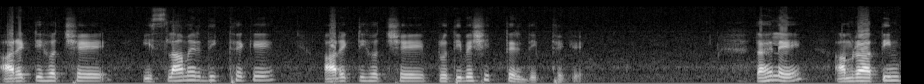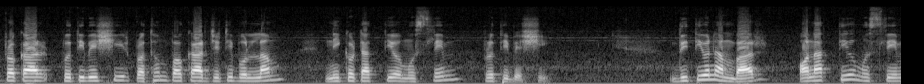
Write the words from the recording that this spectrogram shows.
আরেকটি হচ্ছে ইসলামের দিক থেকে, আরেকটি হচ্ছে প্রতিবেশিত্বের দিক থেকে। তাহলে আমরা তিন প্রকার প্রতিবেশীর প্রথম প্রকার যেটি বললাম, নিকটাত্মীয় মুসলিম, প্রতিবেশী। দ্বিতীয় নাম্বার, অনাত্মীয় মুসলিম,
